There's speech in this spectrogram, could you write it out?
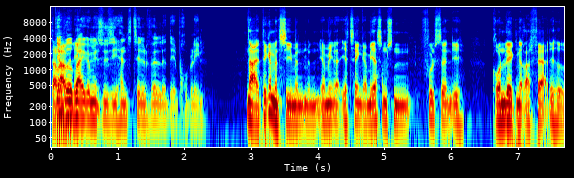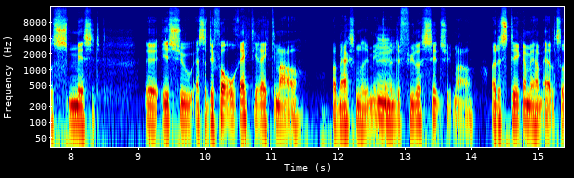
der jeg var ved bare ikke, om jeg synes i hans tilfælde, at det er et problem. Nej, det kan man sige, men, men jeg mener, jeg tænker mere som sådan fuldstændig grundlæggende retfærdighedsmæssigt øh, issue. Altså, det får jo rigtig, rigtig meget opmærksomhed i medierne. Mm. Det fylder sindssygt meget, og det stikker med ham altid.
